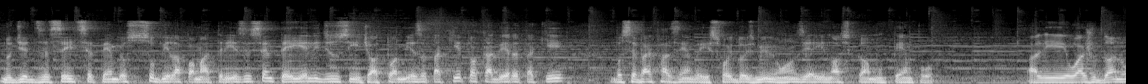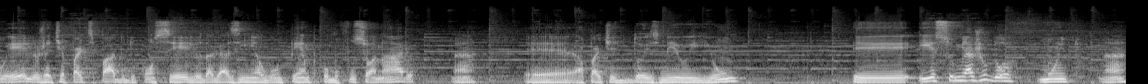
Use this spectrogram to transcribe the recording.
no dia 16 de setembro, eu subi lá para a matriz e sentei e ele diz o seguinte, ó, tua mesa está aqui, tua cadeira está aqui, você vai fazendo isso. Foi 2011 e aí nós ficamos um tempo ali eu ajudando ele, eu já tinha participado do conselho da Gazinha há algum tempo como funcionário, né? É, a partir de 2001 e isso me ajudou muito, né?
